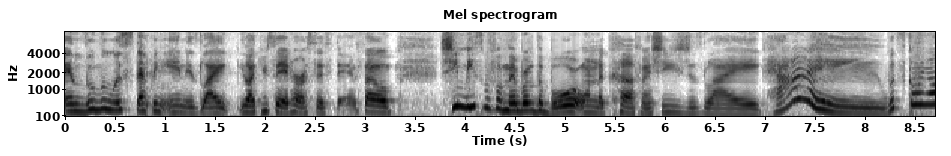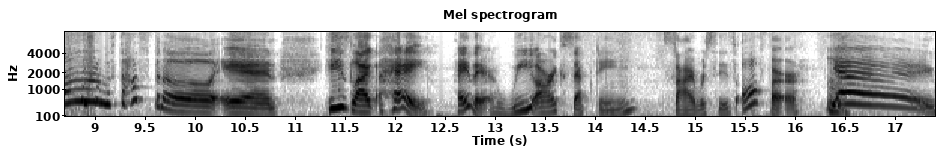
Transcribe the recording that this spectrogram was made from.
And Lulu is stepping in is like like you said, her assistant. So she meets with a member of the board on the cuff and she's just like, Hi, what's going on with the hospital? And he's like, Hey, hey there, we are accepting Cyrus's offer. Mm. Yay!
